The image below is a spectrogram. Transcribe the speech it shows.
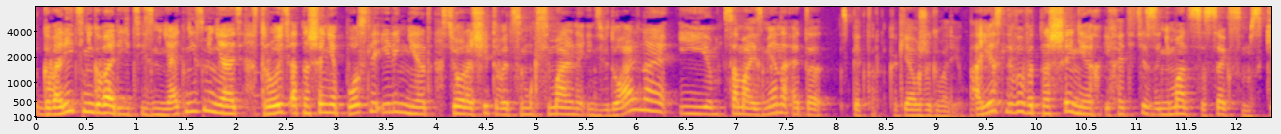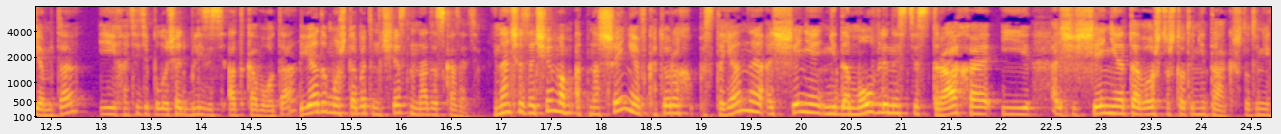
говорить, не говорить, изменять, не изменять, строить отношения после или нет. Все рассчитывается максимально индивидуально, и сама измена — это спектр, как я уже говорил. А если вы в отношениях и хотите заниматься сексом с кем-то, и хотите получать близость от кого-то, я думаю, что об этом честно надо сказать. Иначе зачем вам отношения, в которых постоянное ощущение недомовленности, страха и ощущение того, что что-то не так, что-то не,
